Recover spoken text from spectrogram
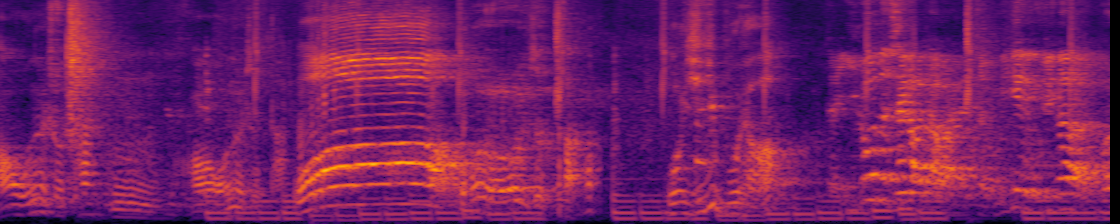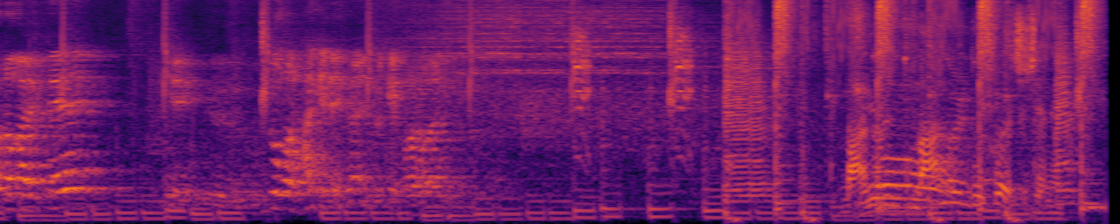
아 오늘 좋다. 음, 어 오늘 좋다. 와! 오늘 오늘 좋다. 와, 이게 뭐야? 자, 이거는 제가 아까 말했죠. 이게 우리가 걸어갈 때 이게 그 운동을 하게 되면 이렇게 걸어가는 마늘 마늘도 그렇죠 쟤네. 아,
